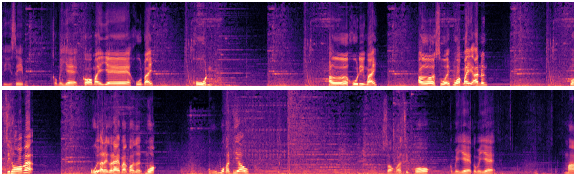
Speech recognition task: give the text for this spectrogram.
สี่สิบก็ไม่แย่ ก็ไม่แย่ คูณไหมคูณ เออ คูณอีกไหม เออ สวยหมวกมาอีกอันนึงหมวกสีทองอะอุ้ยอะไรก็ได้มาก่อนเลยหมวก โอ้โหมวกอันเดียว 216 ก็ไม่แย่ก็ไม่แย่ มา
